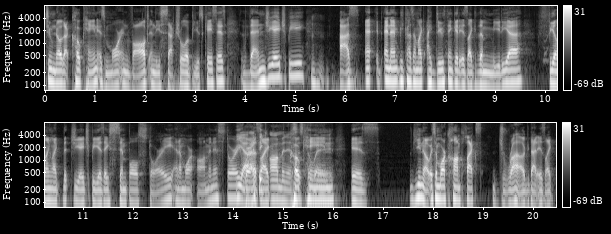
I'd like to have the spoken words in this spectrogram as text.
to know that cocaine is more involved in these sexual abuse cases than GHB as and, and then because I'm like I do think it is like the media feeling like that GHB is a simple story and a more ominous story Yeah, I whereas think like ominous is cocaine way. is you know it's a more complex drug that is like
